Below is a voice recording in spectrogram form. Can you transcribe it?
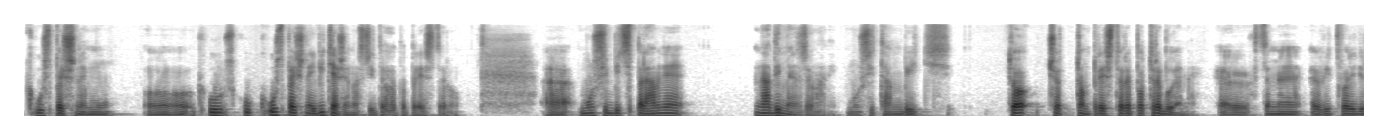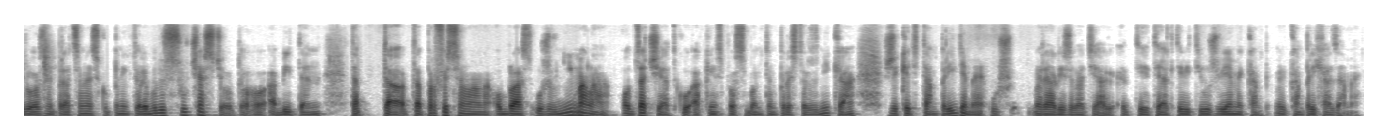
k úspešnému k, k úspešnej vyťaženosti tohoto priestoru. Musí byť správne nadimenzovaný. Musí tam byť to, čo v tom priestore potrebujeme. E, chceme vytvoriť rôzne pracovné skupiny, ktoré budú súčasťou toho, aby ten, tá, tá, tá profesionálna oblasť už vnímala od začiatku, akým spôsobom ten priestor vzniká, že keď tam prídeme už realizovať tie, tie, aktivity, už vieme, kam, kam prichádzame.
